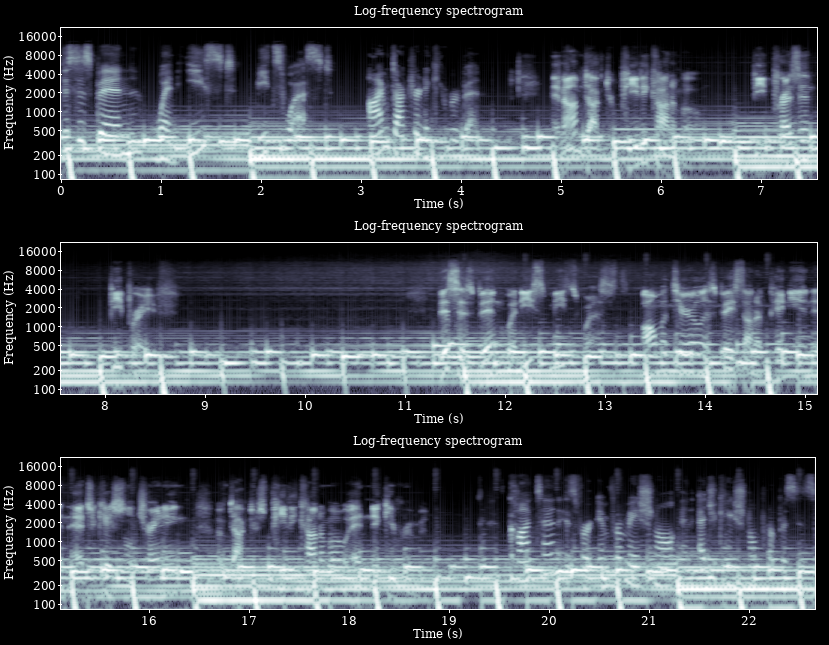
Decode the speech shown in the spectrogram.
This has been When East Meets West. I'm Dr. Nikki Rubin. And I'm Dr. Pete Economou. Be present, be brave. This has been When East Meets West. All material is based on opinion and educational training of Doctors Pete Economou and Nikki Rubin content is for informational and educational purposes.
